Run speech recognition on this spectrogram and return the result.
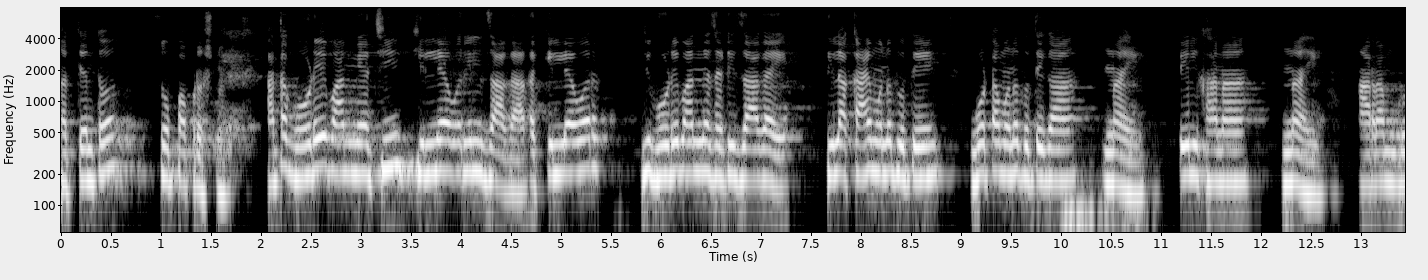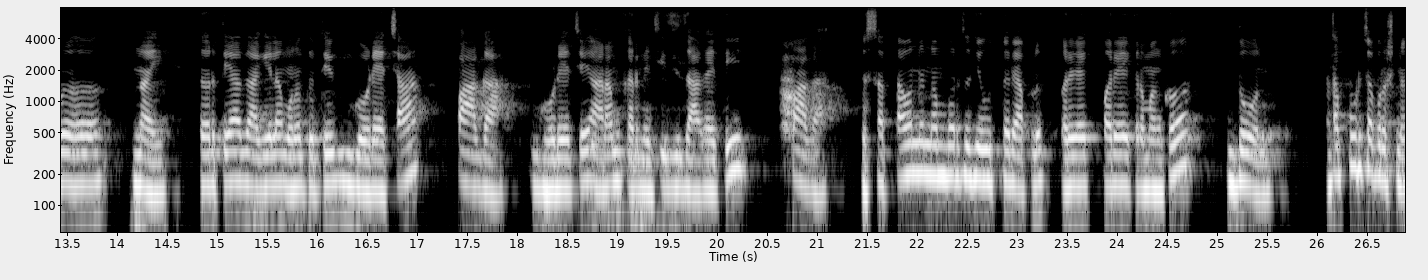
अत्यंत सोपा प्रश्न. आता घोडे बांधण्याची किल्ल्यावरील जागा आता किल्ल्यावर जी घोडे बांधण्यासाठी जागा आहे तिला काय म्हणत होते? गोटा म्हणत होते का? नाही. तेलखाना नाही. आरामगृह नाही. तर त्या जागेला म्हणत होते घोड्याच्या पागा. घोड्याचे आराम करण्याची जी जागा आहे ती पागा. तर सत्तावन्न नंबरचं जे उत्तर आहे आपलं पर्याय पर्याय क्रमांक दोन. आता पुढचा प्रश्न.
